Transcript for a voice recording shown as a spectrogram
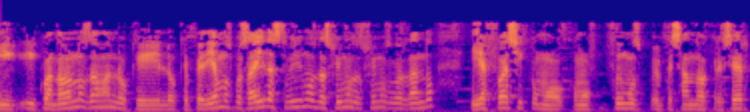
y, cuando no nos daban lo que lo que pedíamos pues ahí las tuvimos las fuimos las fuimos guardando y ya fue así como como fuimos empezando a crecer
